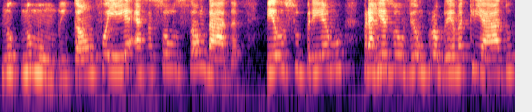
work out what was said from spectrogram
no, no mundo. Então, foi essa solução dada pelo Supremo para resolver um problema criado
